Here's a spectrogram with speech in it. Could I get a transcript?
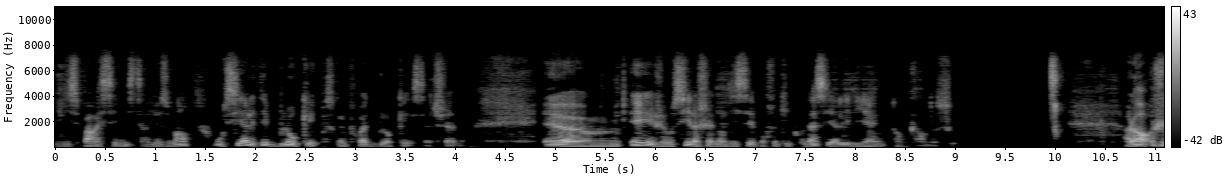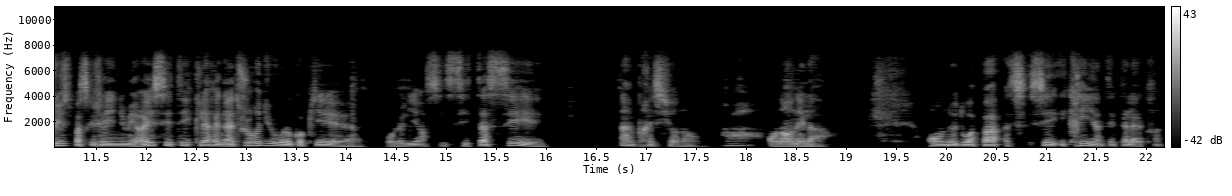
disparaissait mystérieusement, ou si elle était bloquée, parce qu'elle pourrait être bloquée, cette chaîne. Euh, et j'ai aussi la chaîne Odyssée, pour ceux qui connaissent, il y a les liens donc en dessous. Alors, juste parce que j'ai énuméré, c'était clair et net. J'aurais dû vous le copier euh, pour le lire. C'est assez impressionnant. On en est là. On ne doit pas, c'est écrit, un hein, tête à lettre, hein.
